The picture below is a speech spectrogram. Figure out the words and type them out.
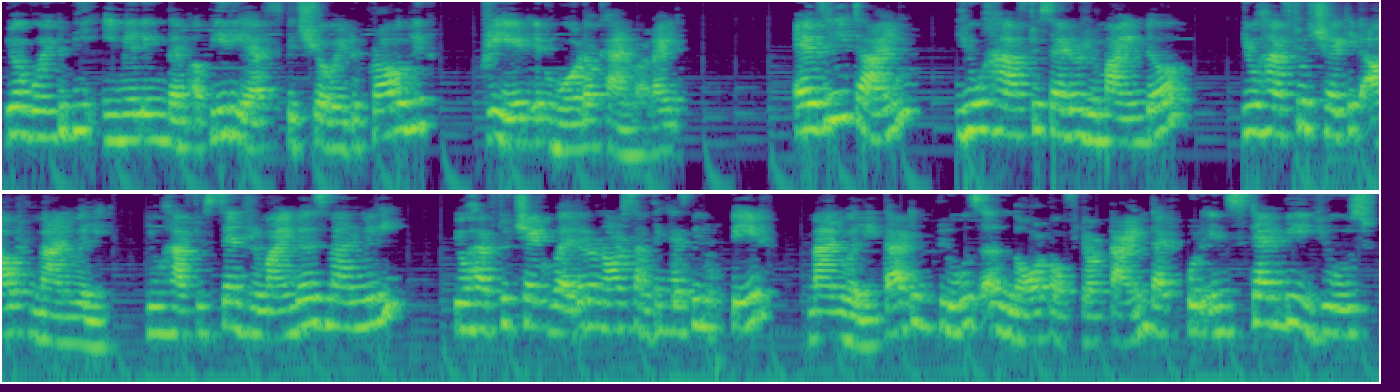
you're going to be emailing them a PDF, which you're going to probably create in Word or Canva, right? Every time you have to set a reminder, you have to check it out manually. You have to send reminders manually. You have to check whether or not something has been paid manually. That includes a lot of your time that could instead be used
